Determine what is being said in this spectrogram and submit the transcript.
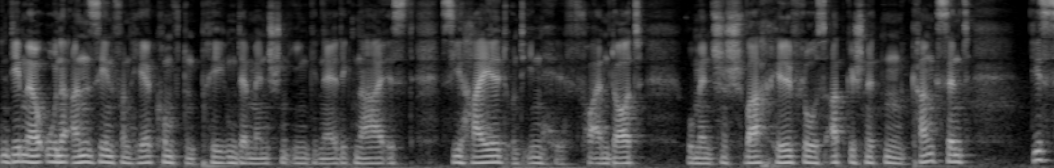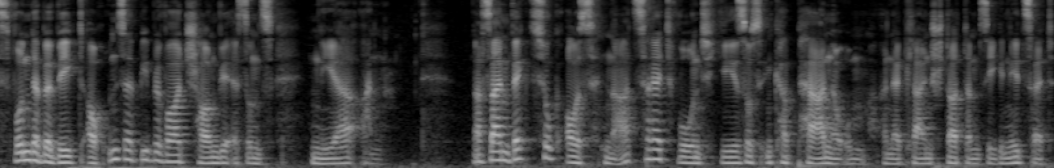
indem er ohne Ansehen von Herkunft und Prägung der Menschen ihnen gnädig nahe ist, sie heilt und ihnen hilft, vor allem dort, wo Menschen schwach, hilflos, abgeschnitten, krank sind. Dieses Wunder bewegt auch unser Bibelwort, schauen wir es uns näher an. Nach seinem Wegzug aus Nazareth wohnt Jesus in Kapernaum, einer kleinen Stadt am See Genezareth.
